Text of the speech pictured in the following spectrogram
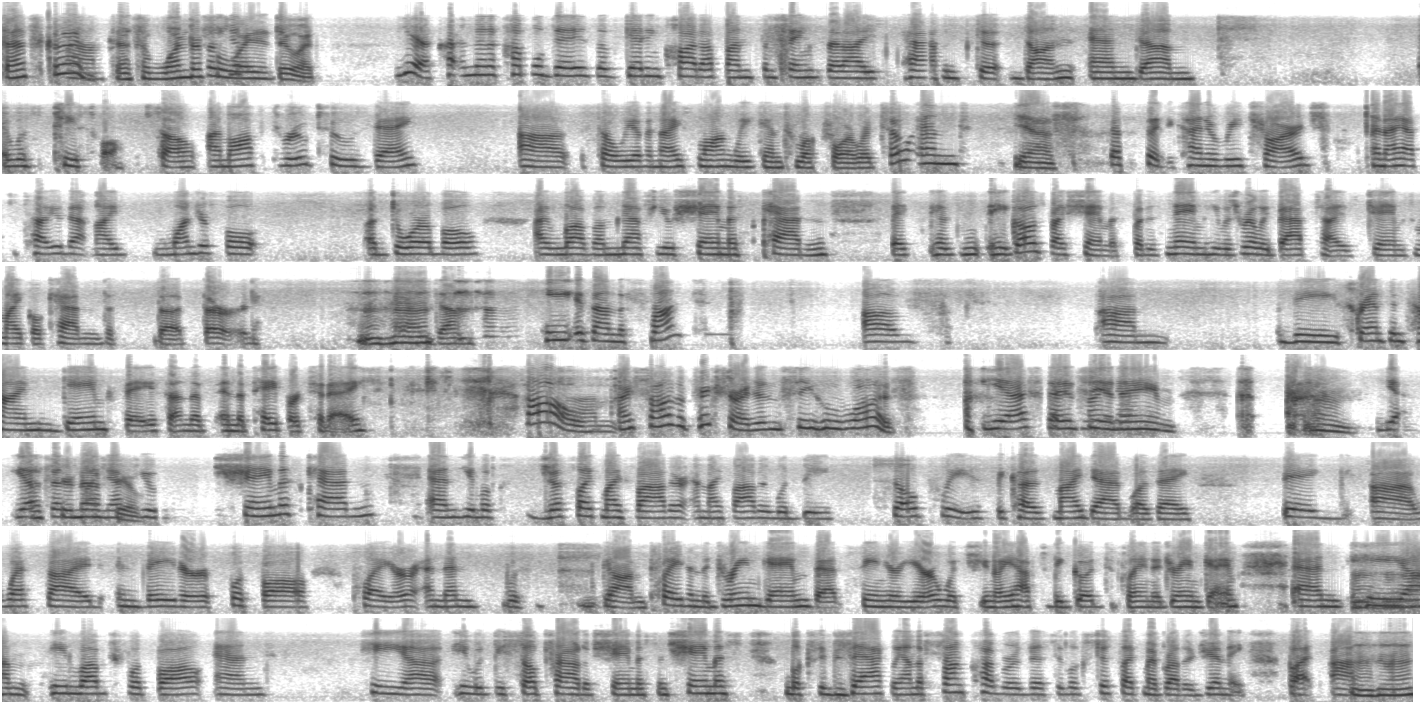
That's good. Um, That's a wonderful so just- way to do it. yeah, and then a couple days of getting caught up on some things that I haven't uh, done, and um, it was peaceful. So I'm off through Tuesday. Uh, so we have a nice long weekend to look forward to, and Yes. that's good. You kind of recharge. And I have to tell you that my wonderful, adorable, I love him, nephew Seamus Cadden. They, his, he goes by Seamus, but his name he was really baptized James Michael Cadden the the third, hmm and um, he is on the front of um, the Scranton Times game face on the in the paper today. Oh, Um, I saw the picture. I didn't see who it was. Yes, I didn't see a nep- name. Yeah, yes, That's that's, your my nephew. nephew, Seamus Cadden, and he looks just like my father. And my father would be so pleased because my dad was a big uh, West Side Invader football player, and then was um, played in the Dream Game that senior year, which you know you have to be good to play in a Dream Game. And he Mhm. um, he loved football and he uh, he would be so proud of Seamus. And Seamus looks exactly on the front cover of this. He looks just like my brother Jimmy, but um, hmm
